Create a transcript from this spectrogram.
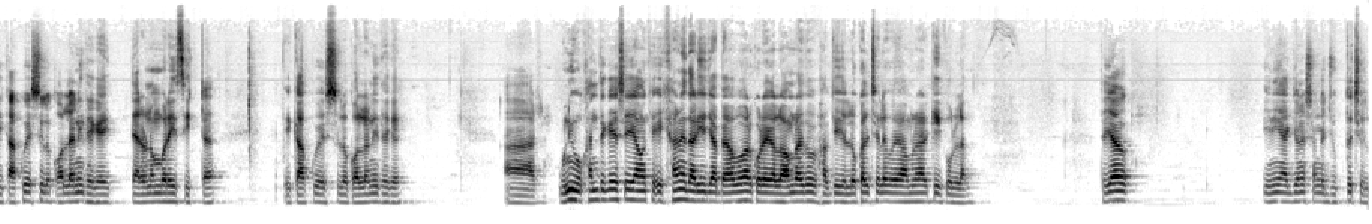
এই কাকু এসেছিল কল্যাণী থেকে, এই তেরো নম্বর এই সিটটা এই কাকু এসেছিল কল্যাণী থেকে। আর উনি ওখান থেকে এসে আমাকে এখানে দাঁড়িয়ে যা ব্যবহার করে গেল, আমরা তো ভাবছি যে লোকাল ছেলে হয়ে আমরা আর কি করলাম। তো যাই হোক, ইনি একজনের সঙ্গে যুক্ত ছিল।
